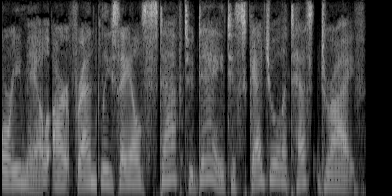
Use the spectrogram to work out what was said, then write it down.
or email our friendly sales staff today to schedule a test drive.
